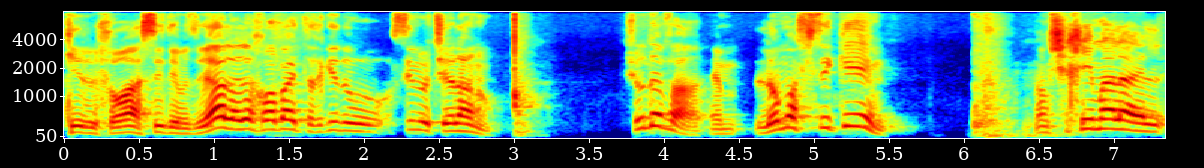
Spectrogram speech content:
כאילו לכאורה עשיתם את זה, יאללה לכו הביתה, תגידו, עשינו את שלנו. שום דבר, הם לא מפסיקים, ממשיכים הלאה אל,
